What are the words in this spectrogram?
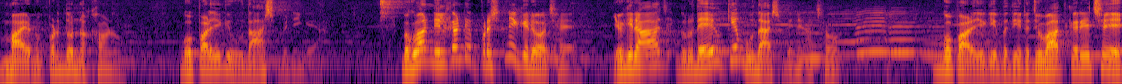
માયાનો પડદો નખાણો. ગોપાળ યોગી ઉદાસ બની ગયા. ભગવાન નીલકંઠે પ્રશ્ન કર્યો છે, યોગીરાજ, ગુરુદેવ કેમ ઉદાસ બન્યા છો? ગોપાળ યોગી બધી રજૂઆત કરે છે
